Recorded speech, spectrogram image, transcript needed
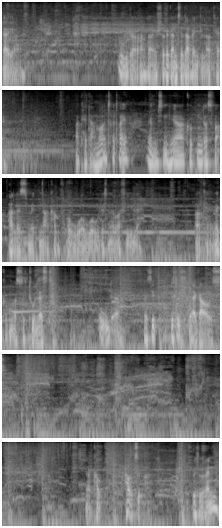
Ja, ja. Oh, da, da ist schon der ganze Lavendel, okay. Okay, da haben wir unsere drei. Wir müssen hier gucken, dass wir alles mit Nahkampf... Oh, wow, wow, das sind aber viele. Okay, wir gucken, was sich tun lässt. Oh, der, der sieht ein bisschen stärker aus. Ja, komm, hau zu. Ein bisschen rennen.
